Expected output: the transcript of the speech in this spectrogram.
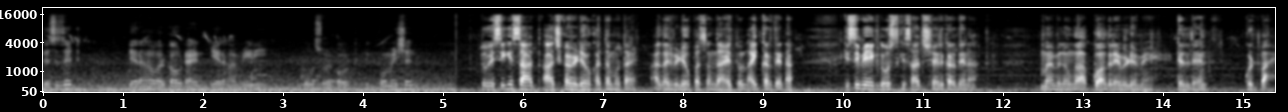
दिस इज़ इट ये रहा वर्कआउट एंड ये रहा मेरी पोस्ट वर्कआउट इन्फॉर्मेशन तो इसी के साथ आज का वीडियो ख़त्म होता है। अगर वीडियो पसंद आए तो लाइक कर देना। किसी भी एक दोस्त के साथ शेयर कर देना। मैं मिलूँगा आपको अगले वीडियो में। टिल देन गुड बाय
